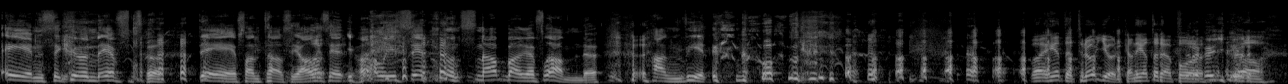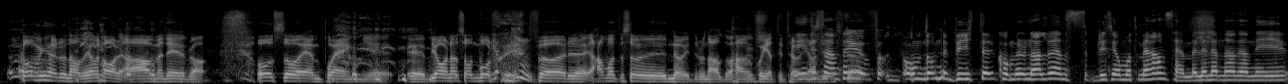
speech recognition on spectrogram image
En sekund efter. Det är fantastiskt. Jag har aldrig sett, jag har aldrig sett någon snabbare fram det. Han vill... Vad heter? Tröjor? Kan det heta det? på... Ja. Kom igen Ronaldo, jag vill ha det. Ja, men det är bra. Och så en poäng. Eh, Bjarnason målskytt för... eh, Han var inte så nöjd, Ronaldo. Han sket i Det tröjan. intressanta är ju, för- om de nu byter, kommer Ronaldo ens bry sig om att ta med hans hem eller lämnar han den i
